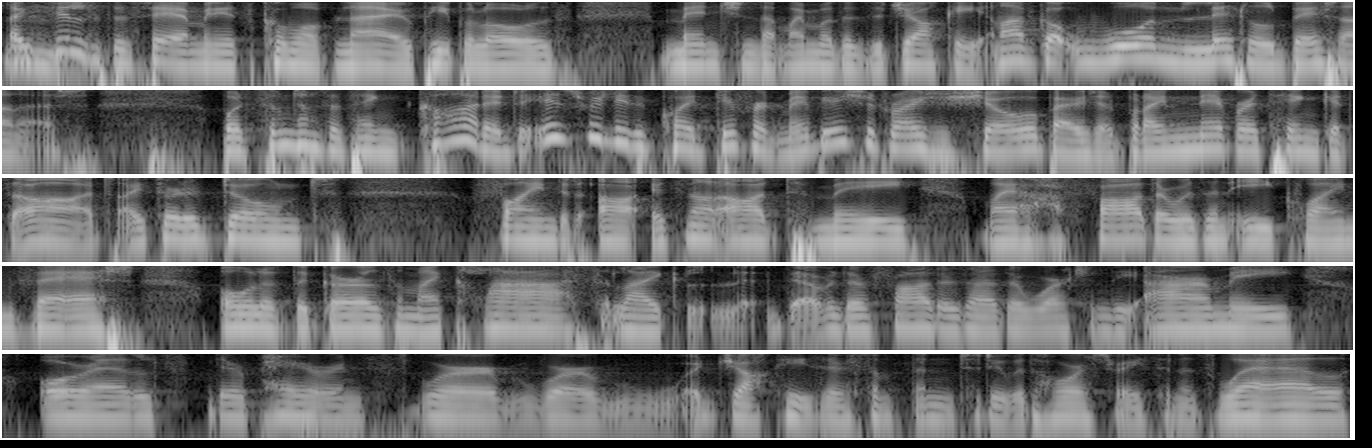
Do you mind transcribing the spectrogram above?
Like, Mm. still to this day, I mean, it's come up now. People always mention that my mother's a jockey, and I've got one little bit on it. But sometimes I think, God, it is really quite different. Maybe I should write a show about it. But I never think it's odd. I sort of don't find it odd. It's not odd to me. My father was an equine vet. All of the girls in my class, like their, their fathers either worked in the army or else their parents were were jockeys or something to do with horse racing as well.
